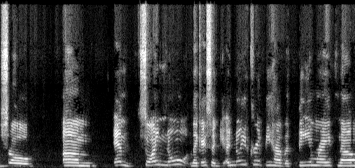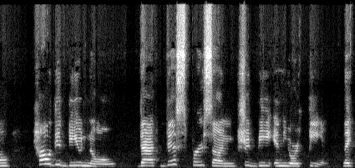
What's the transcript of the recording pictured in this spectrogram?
So um and so i know like i said i know you currently have a team right now. How did you know that this person should be in your team? Like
